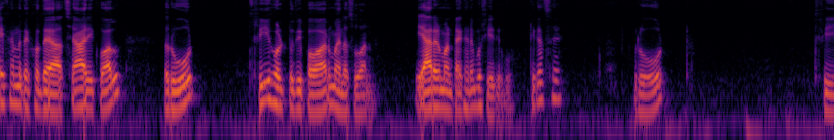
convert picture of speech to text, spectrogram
এখানে দেখো দেওয়া আছে r equal root three whole to the power minus one এই আরের মানটা এখানে বসিয়ে দেবো, ঠিক আছে? Root three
